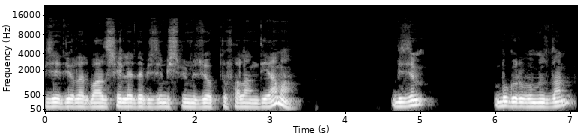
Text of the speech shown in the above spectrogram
Bize diyorlar bazı şeylerde bizim ismimiz yoktu falan diye ama bizim bu grubumuzdan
